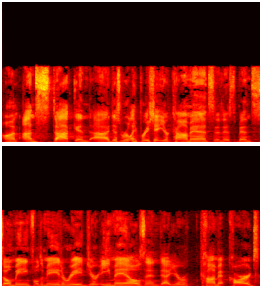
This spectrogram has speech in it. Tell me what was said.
on Unstuck, and I uh, just really appreciate your comments. And it's been so meaningful to me to read your emails and uh, your comment cards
